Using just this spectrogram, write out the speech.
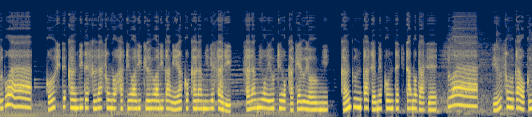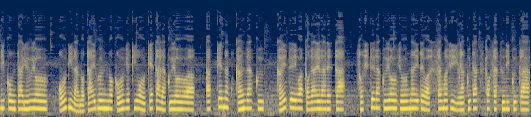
うぼわー。こうして管理ですらその8割9割が都から逃げ去り、さらに追い打ちをかけるように、官軍が攻め込んできたのだぜ。うわー。劉宗が送り込んだ有用、大平の大軍の攻撃を受けた落葉は、あっけなく陥落、海底は捕らえられた。そして落葉城内では凄まじい略奪と殺戮が、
